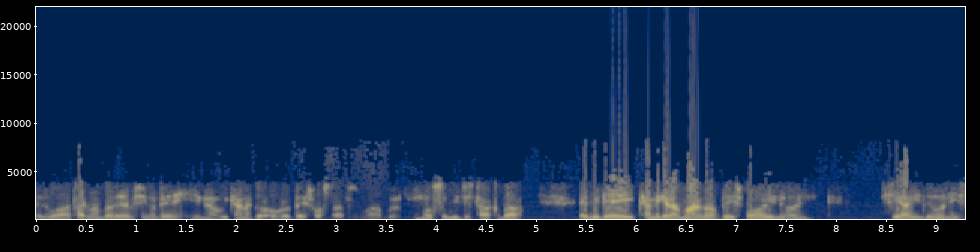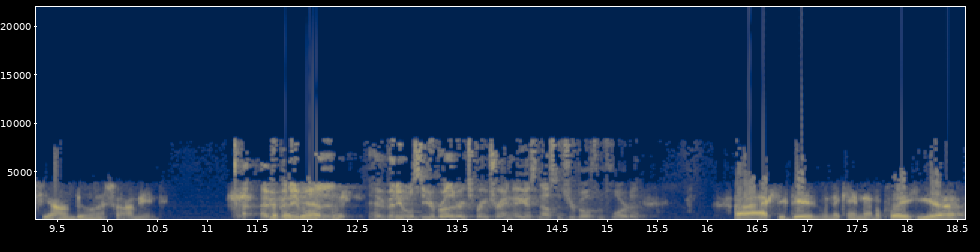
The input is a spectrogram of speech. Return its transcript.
as well. I talk to my brother every single day. You know, we kind of go over baseball stuff as well, but mostly we just talk about every day, kind of get our minds off baseball. You know, and see how he's doing, and see how I'm doing. So I mean. Have you been able to Have you been able to see your brother in spring training? I guess now since you're both in Florida. Uh, I actually did. When they came down to play, he uh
